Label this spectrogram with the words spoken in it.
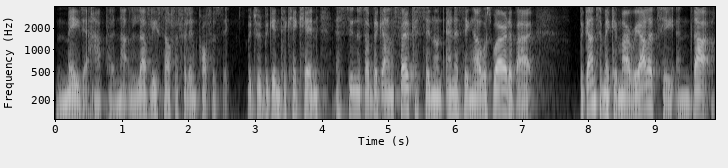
made it happen. That lovely self fulfilling prophecy, which would begin to kick in as soon as I began focusing on anything I was worried about, began to make it my reality, and that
